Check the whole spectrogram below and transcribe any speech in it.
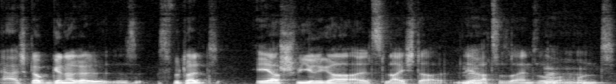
ja, ich glaube generell, es, es wird halt eher schwieriger als leichter, Lehrer Ja. zu sein. So. Ja. Und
